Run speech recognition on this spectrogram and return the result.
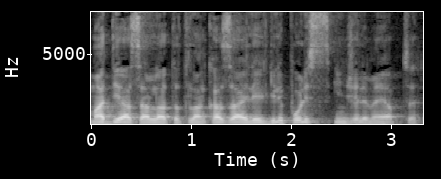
Maddi hasarla atlatılan kaza ile ilgili polis inceleme yaptı.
